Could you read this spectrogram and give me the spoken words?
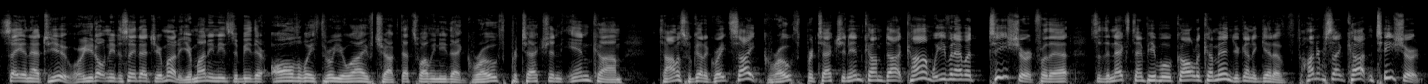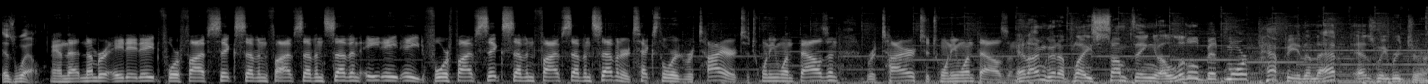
saying that to you, or you don't need to say that to your money. Your money needs to be there all the way through your life, Chuck. That's why we need that growth protection income. Thomas, we've got a great site, growthprotectionincome.com. We even have a t shirt for that. So the next 10 people who call to come in, you're going to get a 100% cotton t shirt as well. And that number 888-456-7577, 888-456-7577 or text the word retire to 21000, retire to 21000. And I'm going to play something a little bit more peppy than that as we return.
